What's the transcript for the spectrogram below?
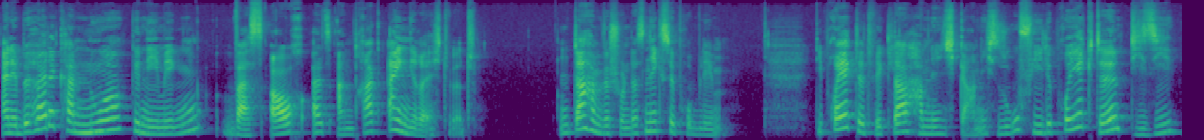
Eine Behörde kann nur genehmigen, was auch als Antrag eingereicht wird. Und da haben wir schon das nächste Problem. Die Projektentwickler haben nämlich gar nicht so viele Projekte, die sie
